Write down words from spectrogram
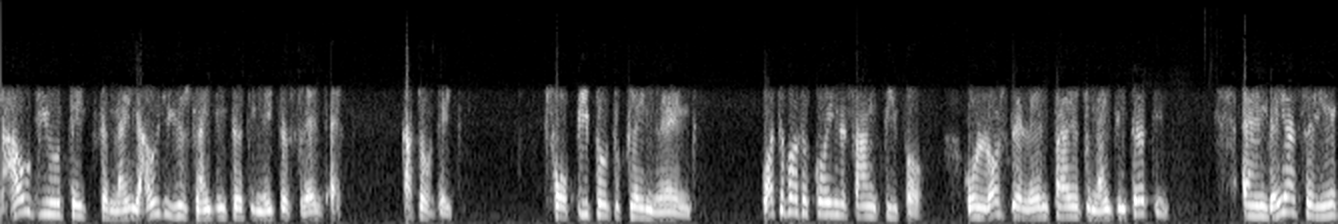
how do you take the how do you use 1930 Natives Land Act cutoff date for people to claim land what about the Khoi San people who lost their land prior to 1913? And they are saying,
